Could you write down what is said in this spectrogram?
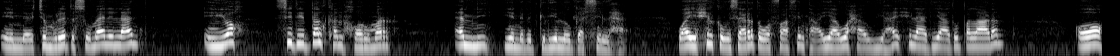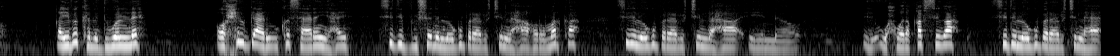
Jamhuuriyadda somalilan iyo sidii dalkan horumar amni iyo nabadgelyo loo gaarsiin lahaa. Waayo xilka wasaaradda warfaafinta ayaa waxa uu yahay xil aad iyo aada u ballaadhan oo qaybo kala duwan leh oo xil gaari uu ka saaran yahay sidii bulshada loogu baraarujin lahaa horumarka sidii loogu baraarujin lahaa waxwada qabsiga sidii loogu baraarujin lahaa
